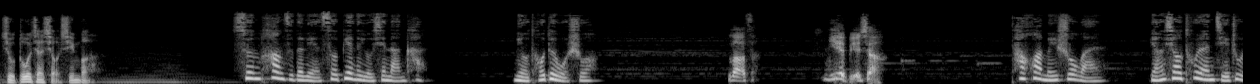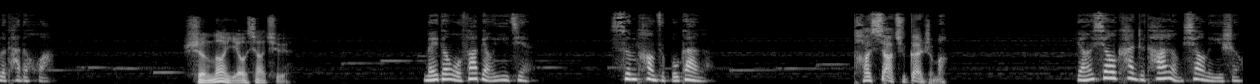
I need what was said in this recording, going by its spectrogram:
就多加小心吧。孙胖子的脸色变得有些难看，扭头对我说：“辣子，你也别下。”他话没说完，杨潇突然截住了他的话：“沈辣也要下去。”没等我发表意见，孙胖子不干了。他下去干什么？杨潇看着他冷笑了一声。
